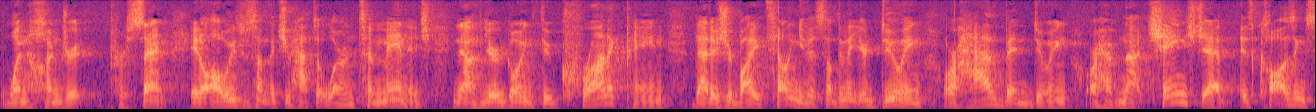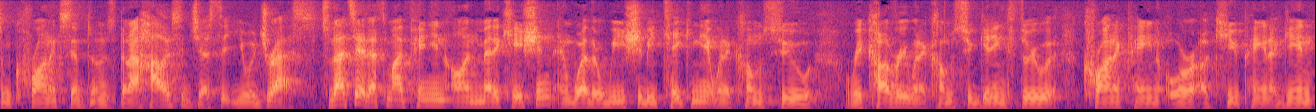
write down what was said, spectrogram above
100 percent. It'll always be something that you have to learn to manage. Now, if you're going through chronic pain, that is your body telling you that something that you're doing or have been doing or have not changed yet is causing some chronic symptoms that I highly suggest that you address. So that's it. That's my opinion on medication and whether we should be taking it when it comes to recovery, when it comes to getting through chronic pain or acute pain. Again,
